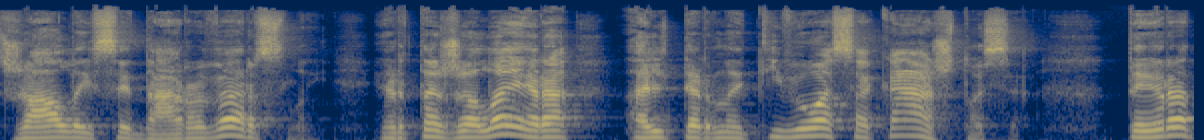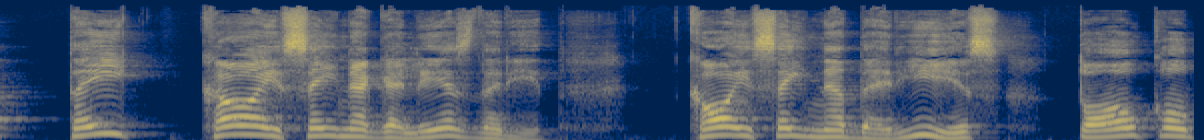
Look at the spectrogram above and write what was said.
žalą jisai daro verslui. Ir ta žala yra alternatyviuose kaštuose. Tai yra tai, ko jisai negalės daryti, ko jisai nedarys, tol, kol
